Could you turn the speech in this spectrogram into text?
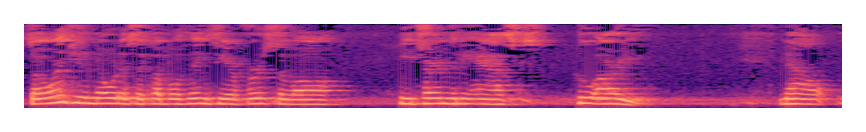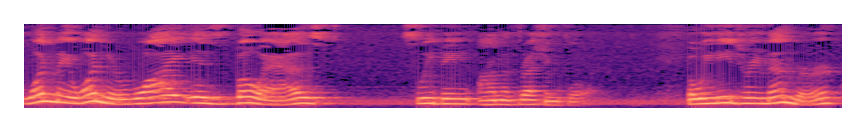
So I want you to notice a couple of things here. First of all, he turns and he asks, Who are you? Now, one may wonder, why is Boaz sleeping on the threshing floor? But we need to remember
